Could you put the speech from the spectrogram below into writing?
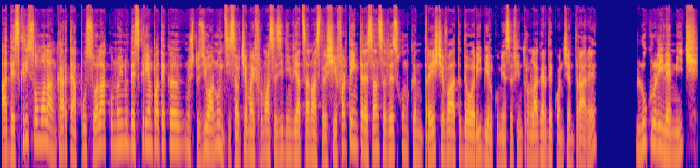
a descris omul ăla în carte apusul ăla cum noi nu descriem poate că, nu știu, ziua anunții sau cea mai frumoasă zi din viața noastră. Și e foarte interesant să vezi cum când trăiești ceva atât de oribil cum e să fii într-un lagăr de concentrare, lucrurile mici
